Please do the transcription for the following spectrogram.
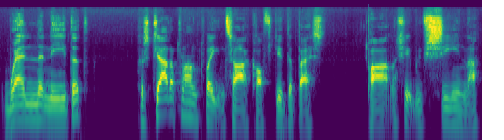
when they're needed. Because Jarrad Branthwaite and Tarkowski are the best partnership. We've seen that.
